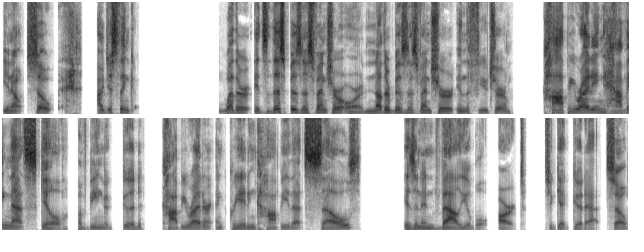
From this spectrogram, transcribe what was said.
you know, so I just think whether it's this business venture or another business venture in the future, copywriting, having that skill of being a good copywriter and creating copy that sells is an invaluable art to get good at. So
